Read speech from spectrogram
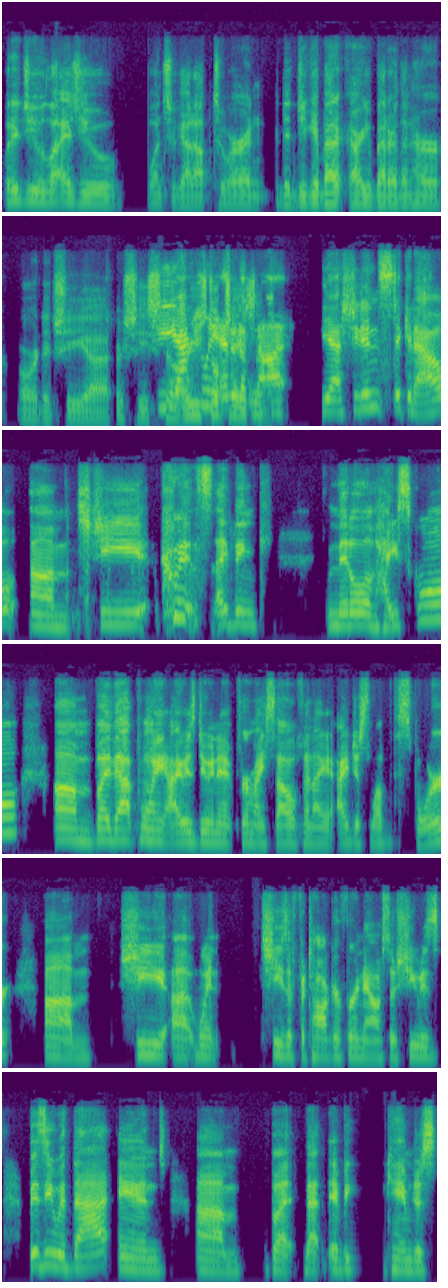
What did you as you once you got up to her and did you get better are you better than her or did she uh or she still she are you still ended chasing? up not yeah she didn't stick it out. Um she quit i think middle of high school. Um by that point i was doing it for myself and i i just loved the sport. Um she uh went she's a photographer now so she was busy with that and um but that it became just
